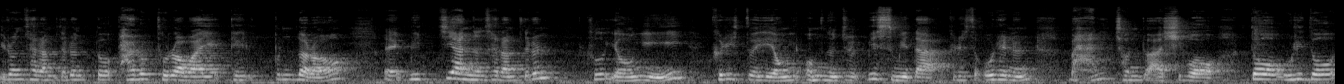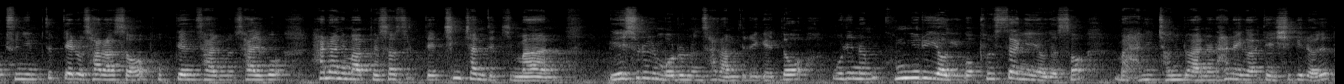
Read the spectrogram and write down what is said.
이런 사람들은 또 바로 돌아와야 될 뿐더러 에, 믿지 않는 사람들은 그 영이 그리스도의 영이 없는 줄 믿습니다. 그래서 올해는 많이 전도하시고 또 우리도 주님 뜻대로 살아서 복된 삶을 살고 하나님 앞에 섰을 때 칭찬 듣지만 예수를 모르는 사람들에게도 우리는 국률이 여기고 불쌍히 여겨서 많이 전도하는 한 해가 되시기를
